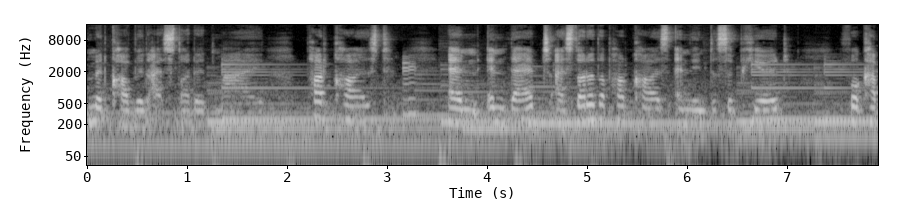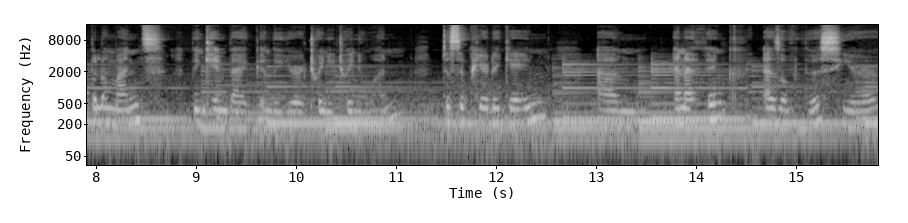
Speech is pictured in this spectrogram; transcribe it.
mid COVID, I started my podcast, and in that, I started the podcast and then disappeared for a couple of months, then came back in the year 2021, disappeared again, um, and I think as of this year,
